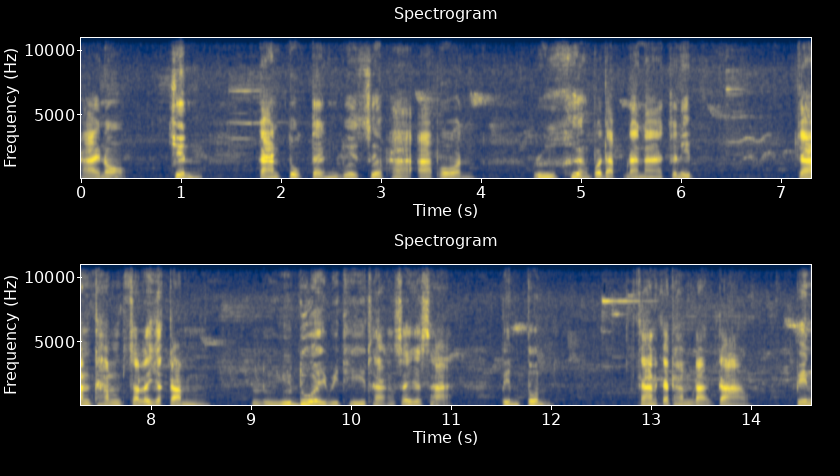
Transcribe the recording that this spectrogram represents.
ภายนอก เช่น การตกแต่งด้วยเสื้อผ้าอาภรณ์ หรือเครื่องประดับนานาชนิด การทำศัลยกรรมหรือด้วยวิธีทางไสยศาสตร์เป็นต้น การกระทำดังกล่าวเป็น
